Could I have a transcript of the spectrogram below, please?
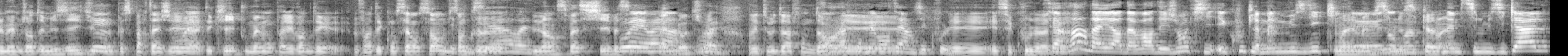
Le même genre de musique, du coup Mm. on peut se partager Ouais. euh, des clips ou même on peut aller voir des, voir des concerts ensemble Des sans concerts, ouais. que l'un se fasse chier parce qu'il Ouais, accompagne voilà, l'autre, vois. On est tous les deux à fond C'est dedans. et, complémentaire, c'est cool. Et, et c'est cool. C'est de- rare d'ailleurs d'avoir des gens qui écoutent la même musique même euh, style dans un musical, ouais. même style musical.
